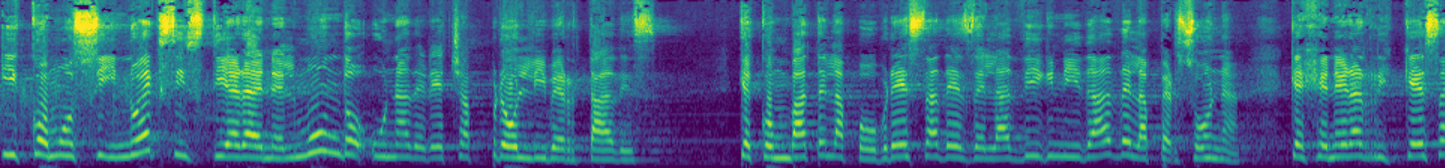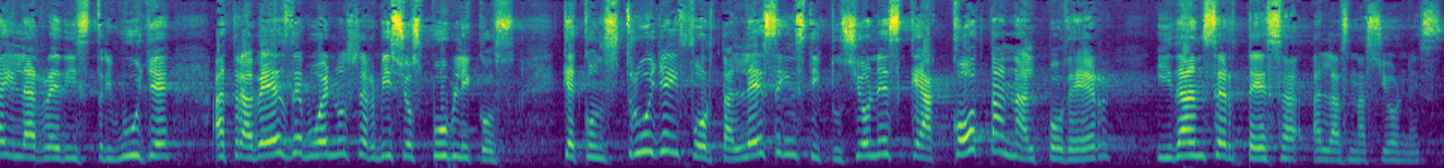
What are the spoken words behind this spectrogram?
Y como si no existiera en el mundo una derecha pro libertades que combate la pobreza desde la dignidad de la persona, que genera riqueza y la redistribuye a través de buenos servicios públicos, que construye y fortalece instituciones que acotan al poder y dan certeza a las naciones.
